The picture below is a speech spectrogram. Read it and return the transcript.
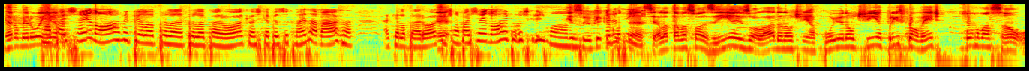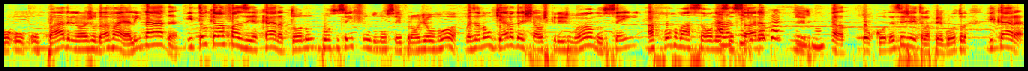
era uma Uma heroína. paixão enorme pela, pela, pela paróquia. Eu acho que a pessoa que mais amava aquela paróquia É. tinha uma paixão enorme pelos crismandos. Isso, e o que que Mas, assim, acontece? Ela tava sozinha, isolada, não tinha apoio e não tinha, principalmente, formação. O, o, o padre não ajudava ela em nada. Então o que ela fazia? Cara, tô num poço sem fundo, não sei pra onde eu vou, mas eu não quero deixar os crismandos sem a formação Ela necessária. crisma. Ela tocou desse jeito, ela pegou outro. E cara,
